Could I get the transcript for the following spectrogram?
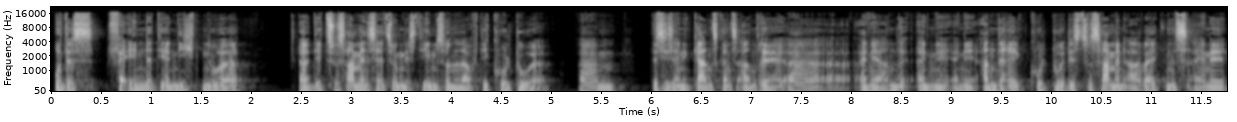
Und das verändert ja nicht nur äh, die Zusammensetzung des Teams, sondern auch die Kultur. Ähm, das ist eine ganz, ganz andere, äh, eine, eine, eine andere Kultur des Zusammenarbeitens, eine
